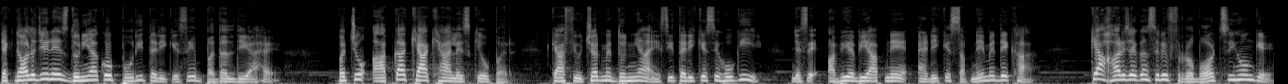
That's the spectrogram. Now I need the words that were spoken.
टेक्नोलॉजी ने इस दुनिया को पूरी तरीके से बदल दिया है। बच्चों आपका क्या ख्याल है इसके ऊपर? क्या फ्यूचर में दुनिया इसी तरीके से होगी जैसे अभी अभी आपने एडी के सपने में देखा? क्या हर जगह सिर्फ़ रोबोट्स ही होंगे?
